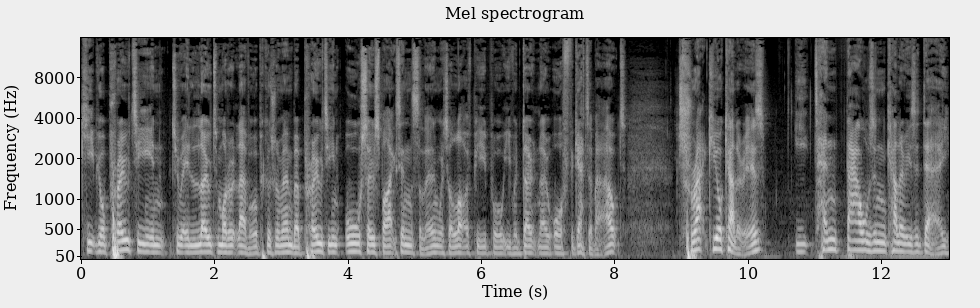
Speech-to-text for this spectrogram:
keep your protein to a low to moderate level because remember, protein also spikes insulin, which a lot of people either don't know or forget about. Track your calories, eat 10,000 calories a day,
